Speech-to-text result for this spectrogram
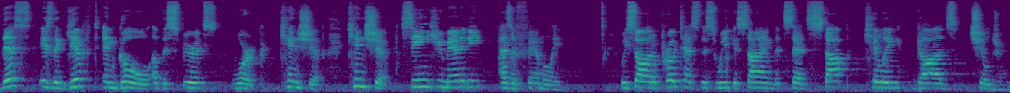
This is the gift and goal of the Spirit's work kinship. Kinship, seeing humanity as a family. We saw at a protest this week a sign that said, Stop killing God's children.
